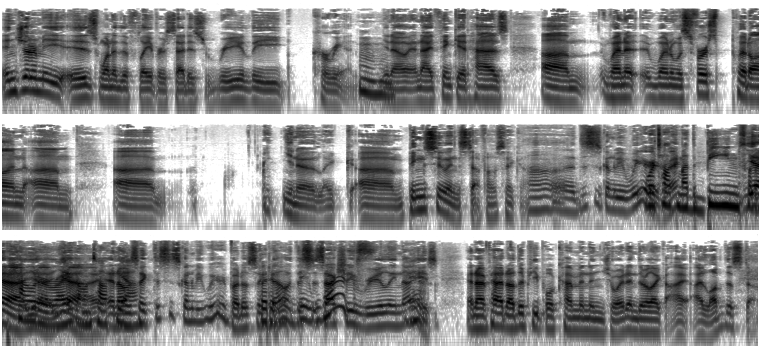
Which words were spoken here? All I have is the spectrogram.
injolmi is one of the flavors that is really Korean. Mm-hmm. You know, and I think it has um, when it when it was first put on. Um, um, you know, like um, bingsu and stuff. I was like, oh, this is going to be weird. We're talking right? about the bean sort of powder, right, on top. And yeah. I was like, this is going to be weird, but I was like, But it- no, this it is actually works. really Yeah. nice. And I've had other people come and enjoy it, and they're like, I, I love this stuff.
